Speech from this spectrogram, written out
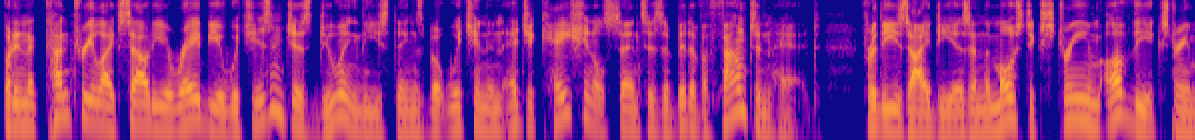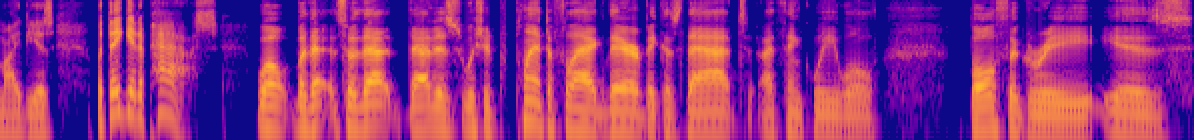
But in a country like Saudi Arabia, which isn't just doing these things, but which in an educational sense is a bit of a fountainhead for these ideas and the most extreme of the extreme ideas, but they get a pass. Well, but that, so that that is we should plant a flag there because that I think we will both agree is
